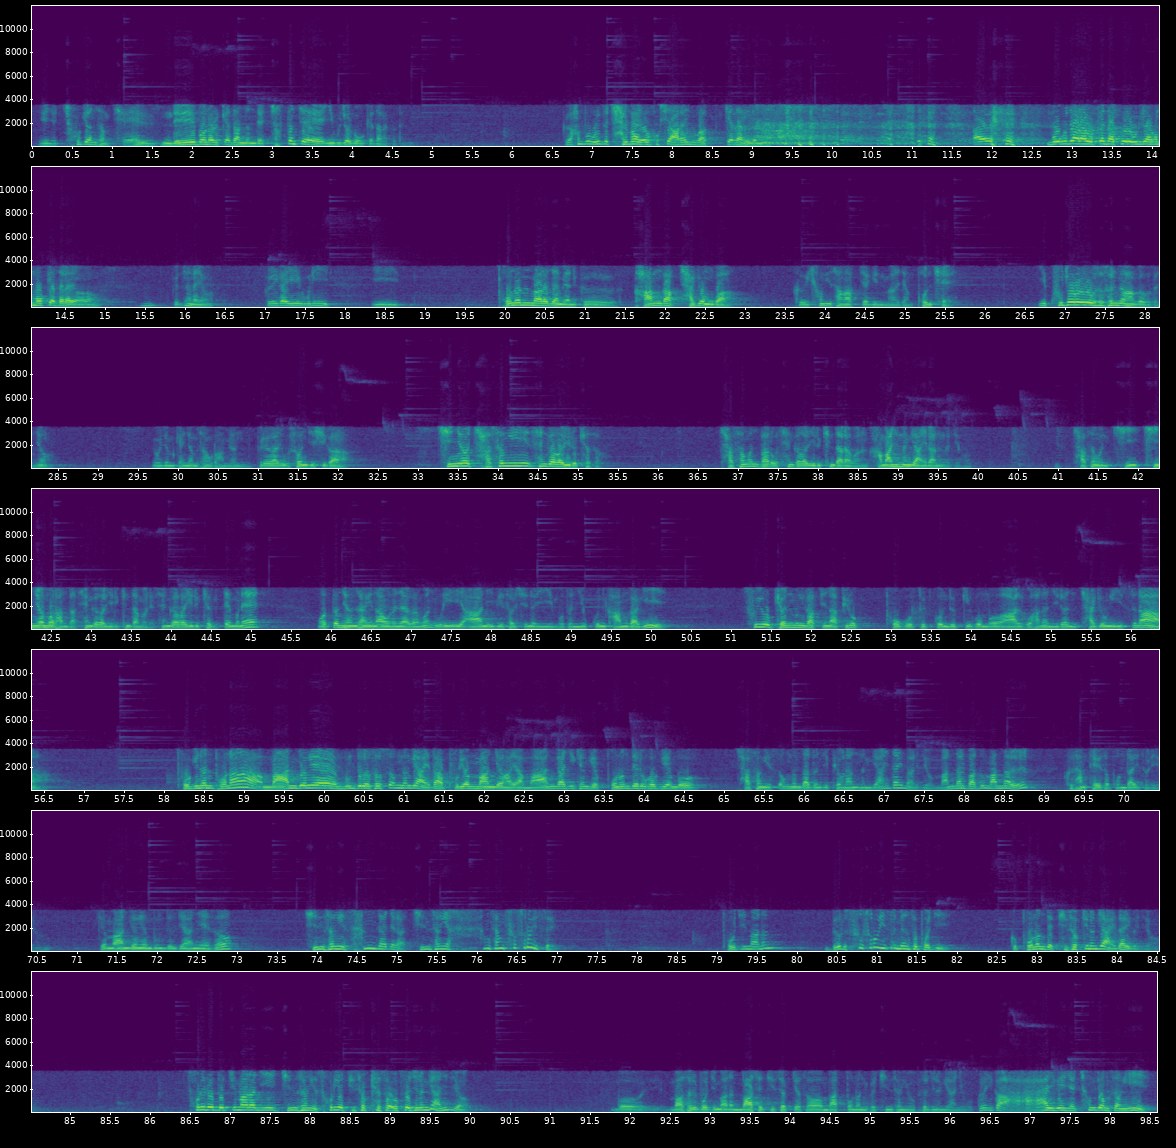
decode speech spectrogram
이게 초견성 제일 네 번을 깨닫는데 첫 번째 이 구절 보고 깨달았거든요. 그 한번 우리도 잘 봐요. 혹시 알아요 누가 깨달으려면. 아, 모구자라고 깨닫고 우리라고 못 깨달아요. 그렇잖아요. 그러니까 이 우리 이 보는 말하자면 그 감각 작용과 그 형이상학적인 말하자면 본체 이 구조를 여기서 설명한 거거든요. 요즘 개념상으로 하면 그래가지고 선지 씨가 진여 자성이 생각을 일으켜서 자성은 바로 생각을 일으킨다라고 하는 가만히 있는 게 아니라는 거죠. 자성은 기, 기념을 한다. 생각을 일으킨단 말이에요. 생각을 일으켰기 때문에 어떤 현상이 나오느냐 그러면 우리 안이비설신의 이 모든 육군 감각이 수유 견문각지나 비록 보고 듣고 느끼고 뭐 알고 하는 이런 작용이 있으나 보기는 보나 만경에 물들어서 썩는 게 아니다. 불연만경하야 만 가지 경계 보는 대로 거기에 뭐 자성이 썩는다든지 변하는 게 아니다 이 말이죠. 만날 봐도 만날 그 상태에서 본다 이 소리예요. 그 만경에 물들지 아니해서 진성이 상자제라 진성이 항상 스스로 있어요. 보지만은 늘 스스로 있으면서 보지. 그 보는데 뒤섞이는 게 아니다 이거죠. 소리를 듣지만은 이 진성이 소리에 뒤섞여서 없어지는 게 아니죠. 뭐 맛을 보지만은 맛에 뒤섞여서 맛보는 그 진성이 없어지는 게 아니고 그러니까 아 이게 이제 청정성이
